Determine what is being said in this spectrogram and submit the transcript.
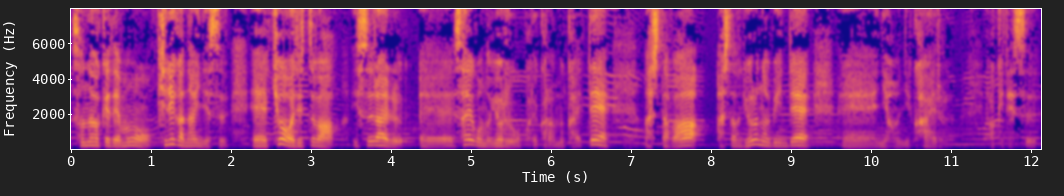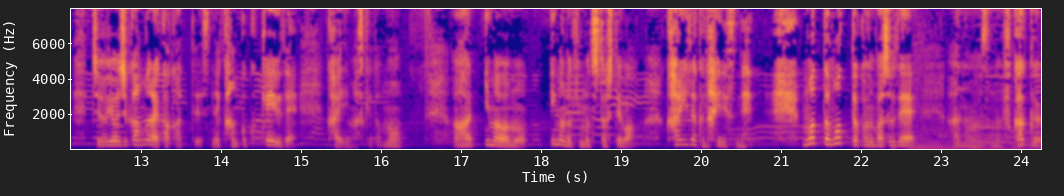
そんなわけでもう、キリがないんです。えー、今日は実は、イスラエル、えー、最後の夜をこれから迎えて、明日は、明日の夜の便で、えー、日本に帰るわけです。14時間ぐらいかかってですね、韓国経由で帰りますけども、あ今はもう、今の気持ちとしては、帰りたくないですね。もっともっとこの場所で、あの、その深く、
